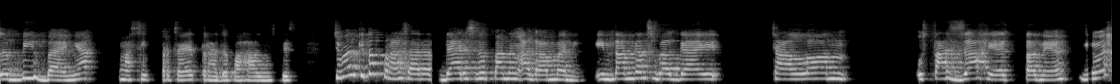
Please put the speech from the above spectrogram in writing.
lebih banyak masih percaya terhadap hal-hal mistis. Cuman kita penasaran dari sudut pandang agama nih Intan kan sebagai calon ustazah ya Tan ya. Gimana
